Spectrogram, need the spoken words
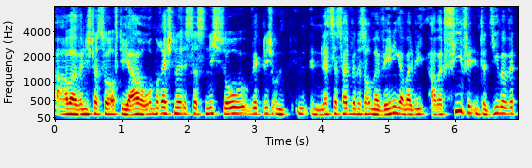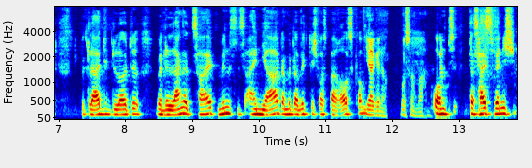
Aber wenn ich das so auf die Jahre umrechne, ist das nicht so wirklich und in, in, letzter Zeit wird es auch immer weniger, weil die Arbeit viel, viel intensiver wird. Ich begleite die Leute über eine lange Zeit, mindestens ein Jahr, damit da wirklich was bei rauskommt. Ja, genau, muss man machen. Und das heißt, wenn ich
